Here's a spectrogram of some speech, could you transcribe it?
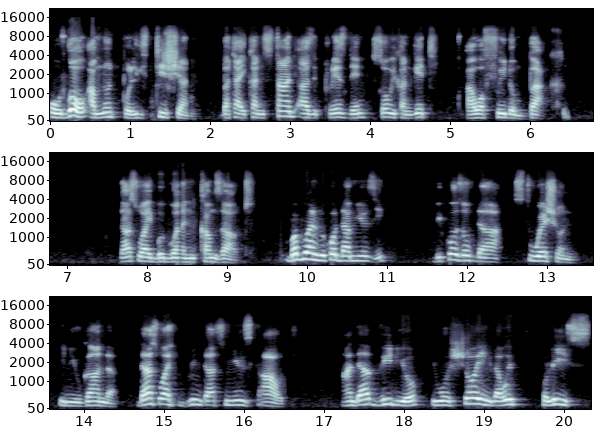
Although I'm not politician, but I can stand as a president so we can get our freedom back. That's why Bobi Wine comes out. Bobi Wine recorded that music because of the situation in Uganda. That's why he bring that music out. And that video, he was showing the way police,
